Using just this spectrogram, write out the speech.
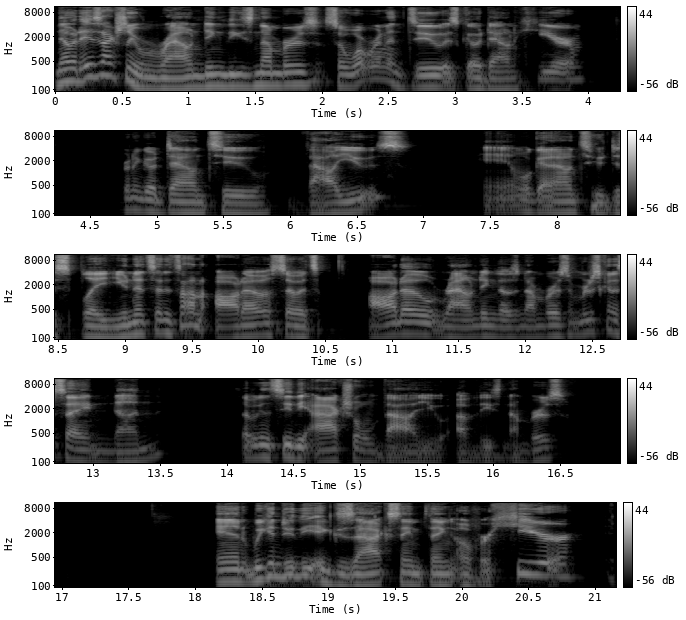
Now it is actually rounding these numbers. So what we're going to do is go down here. We're going to go down to values and we'll go down to display units and it's on auto. So it's auto rounding those numbers. And we're just going to say none. So we can see the actual value of these numbers. And we can do the exact same thing over here. It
